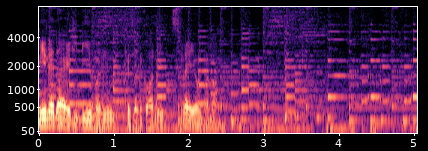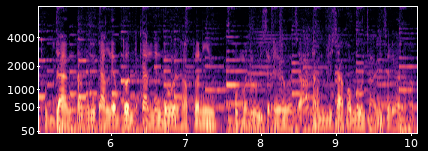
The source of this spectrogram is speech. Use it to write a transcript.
มีรายได้ที่ดีเหมือนเกษตรกรอิสราเอลนะครับ อย่างต้องมีการเริ่มต้นจาการเรียนรู้นะครับ ตอนนี้ผมมาอยู่อิสราเอลก็จะเอานำวิชาความรู้จากอิสราเอลนะครับ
